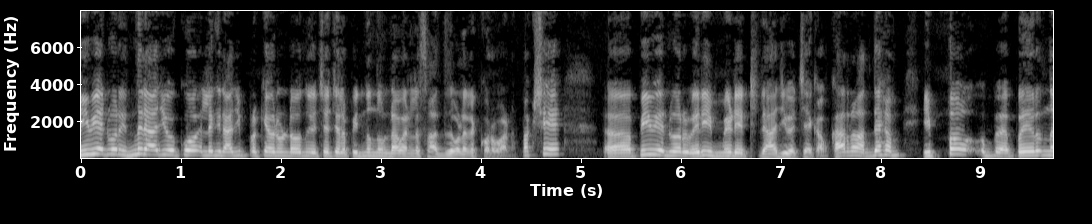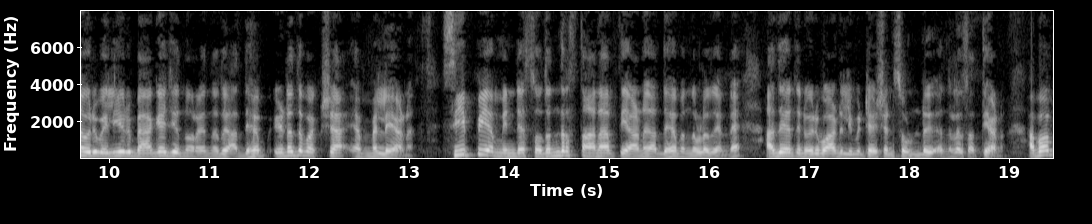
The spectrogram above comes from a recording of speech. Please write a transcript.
പി വി അൻവർ ഇന്ന് രാജിവെക്കോ അല്ലെങ്കിൽ രാജിപ്രഖ്യാപനം ഉണ്ടോ എന്ന് ചോദിച്ചാൽ ചിലപ്പോൾ ഇന്നൊന്നും ഉണ്ടാവാനുള്ള സാധ്യത വളരെ കുറവാണ്. പക്ഷേ P V Anvar very immediate രാജിവെച്ചേക്കാം കാരണം അദ്ദേഹം ഇപ്പോൾ പേറുന്ന ഒരു വലിയൊരു ബാഗേജ് എന്ന് പറയുന്നത് അദ്ദേഹം ഇടതുപക്ഷ എം എൽ എ ആണ്. സി പി എമ്മിന്റെ സ്വതന്ത്ര സ്ഥാനാർത്ഥിയാണ് അദ്ദേഹം എന്നുള്ളത് തന്നെ അദ്ദേഹത്തിന് ഒരുപാട് ലിമിറ്റേഷൻസ് ഉണ്ട് എന്നുള്ള സത്യമാണ്. അപ്പം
